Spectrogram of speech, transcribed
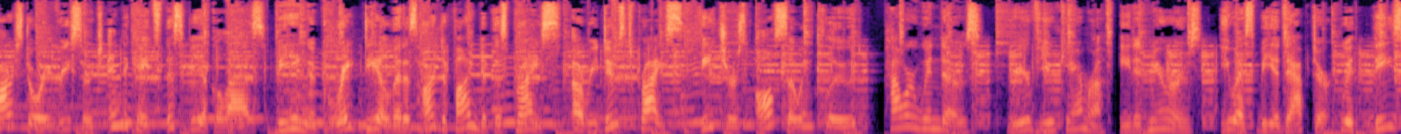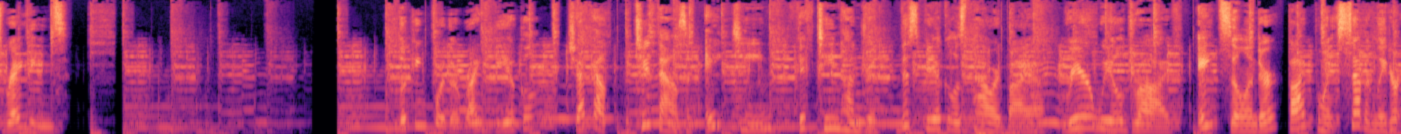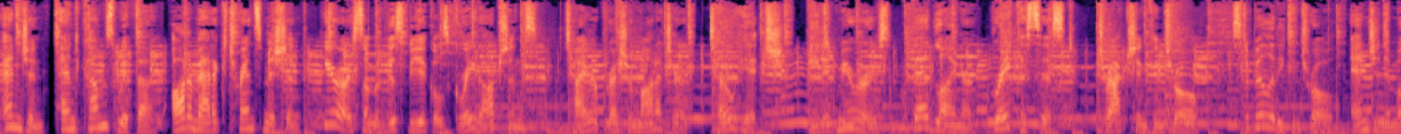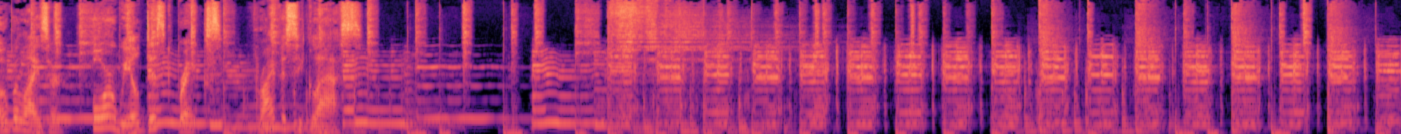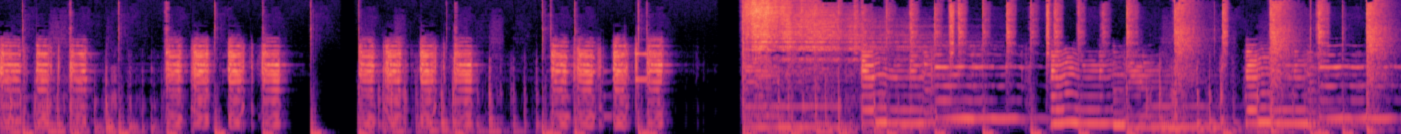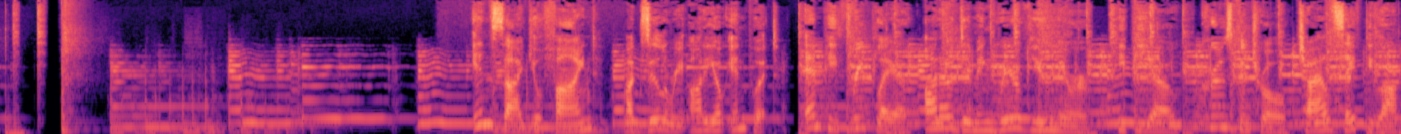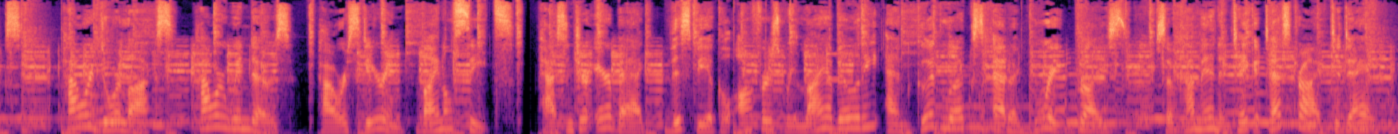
Car Story research indicates this vehicle as being a great deal that is hard to find at this price. A reduced price. Features also include power windows, rear view camera, heated mirrors, USB adapter. With these ratings, Looking for the right vehicle? Check out the 2018 1500. This vehicle is powered by a rear-wheel drive, 8-cylinder, 5.7-liter engine, and comes with a automatic transmission. Here are some of this vehicle's great options. Tire pressure monitor, tow hitch, heated mirrors, bed liner, brake assist, traction control, stability control, engine immobilizer, four-wheel disc brakes, privacy glass, Inside you'll find auxiliary audio input, MP3 player, auto dimming rear view mirror, PPO, cruise control, child safety locks, power door locks, power windows, power steering, vinyl seats, passenger airbag. This vehicle offers reliability and good looks at a great price. So come in and take a test drive today.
